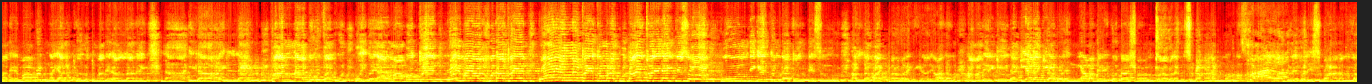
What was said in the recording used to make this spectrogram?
তোমাদের মাবুদ নাই, আর কোনো তোমাদের আল্লাহ নাই। লা ইলাহা ইল্লাহু ফান্না তুফাকুন। ওই দয়ার মাবুদ হয়ে ওই মায়ার খোদা হয়ে ওই আল্লাহ হয়ে তোমরা কোথায় চলে যাইতেছো? কোন দিকে তোমরা চলতেছো? আল্লাহ পাক পরবার দিগারে আলম আমাদেরকে ডাকিয়া ডাকিয়া বলেন, নিয়ামতের কথা স্মরণ করা বলেন, সুবহানাল্লাহ। সুবহানাল্লাহ জোরে বলি, সুবহানাল্লাহ।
